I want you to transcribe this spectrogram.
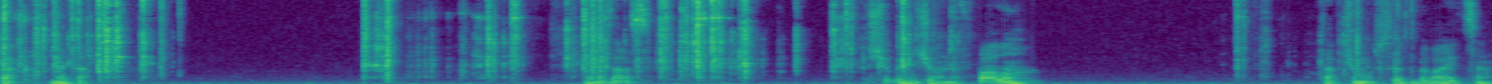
Так, не так. Я зараз. Щоб нічого не впало. Так, чому все збивається?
